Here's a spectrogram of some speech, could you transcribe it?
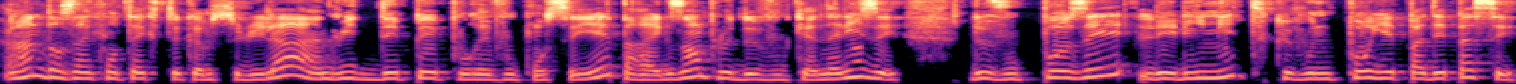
Hein, dans un contexte comme celui-là, un 8 d'épée pourrait vous conseiller, par exemple, de vous canaliser, de vous poser les limites que vous ne pourriez pas dépasser,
